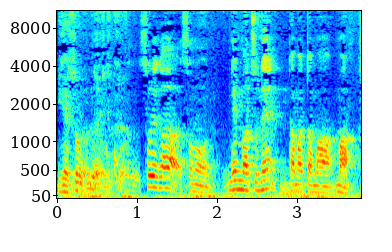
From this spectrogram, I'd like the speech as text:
いや、そうろんな人がそれが、その、年末ね、たまたま、まあ、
